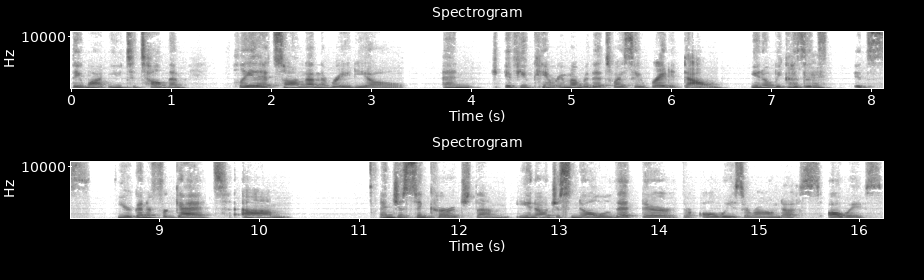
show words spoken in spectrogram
they want you to tell them play that song on the radio. And if you can't remember that's why i say write it down you know because Okay. it's it's you're going to forget um, and just encourage them you know just know that they're they're always around us always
